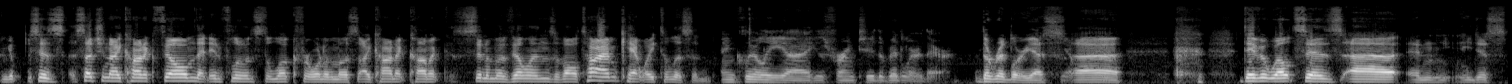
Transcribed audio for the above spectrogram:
Yep. It says, such an iconic film that influenced the look for one of the most iconic comic cinema villains of all time. Can't wait to listen. And clearly, uh, he's referring to the Riddler there. The Riddler, yes. Yep. David Welt says, uh, and he, he just,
